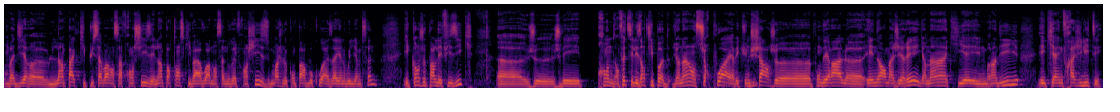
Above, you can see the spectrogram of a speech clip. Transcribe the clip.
on va dire, euh, l'impact qu'il puisse avoir dans sa franchise et l'importance qu'il va avoir dans sa nouvelle franchise, moi, je le compare beaucoup à Zion Williamson. Et quand je parle des physiques, euh, je, vais prendre, en fait, c'est les antipodes. Il y en a un en surpoids et avec une charge euh, pondérale énorme à gérer. Il y en a un qui est une brindille et qui a une fragilité.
